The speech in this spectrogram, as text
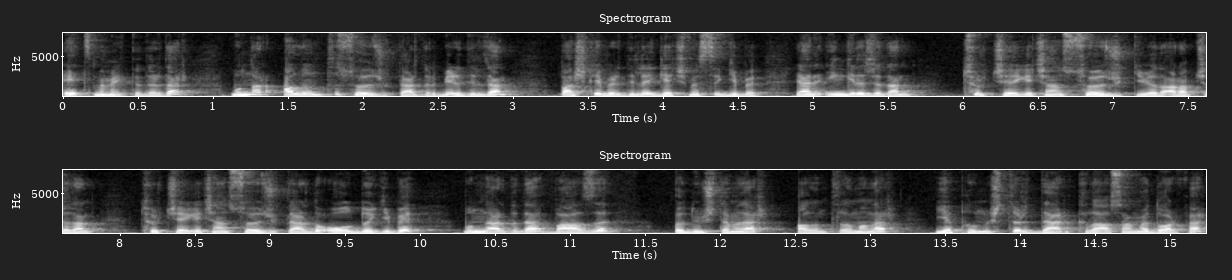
etmemektedir der. Bunlar alıntı sözcüklerdir. Bir dilden başka bir dile geçmesi gibi. Yani İngilizceden Türkçe'ye geçen sözcük gibi ya da Arapçadan Türkçe'ye geçen sözcüklerde olduğu gibi bunlarda da bazı ödünçlemeler, alıntılamalar yapılmıştır der Clausen ve Dorfer.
